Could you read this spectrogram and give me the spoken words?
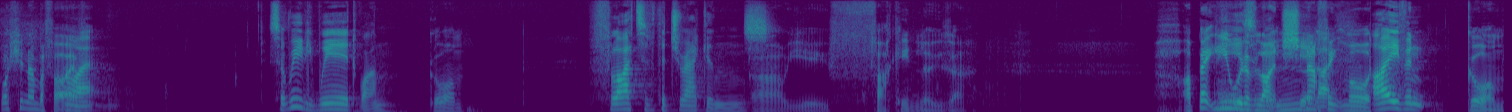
What's your number five? All right. It's a really weird one. Go on. Flight of the Dragons. Oh, you fucking loser. I bet It you would is have a liked shit, like, nothing more. I even Go on.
